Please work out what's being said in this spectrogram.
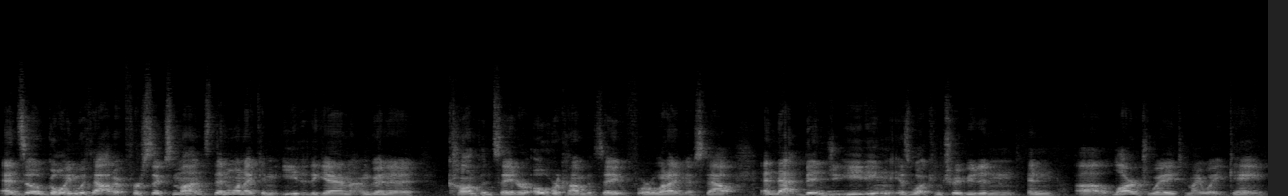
And so going without it for six months, then when I can eat it again, I'm going to compensate or overcompensate for what I missed out. And that binge eating is what contributed in, in a large way to my weight gain.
